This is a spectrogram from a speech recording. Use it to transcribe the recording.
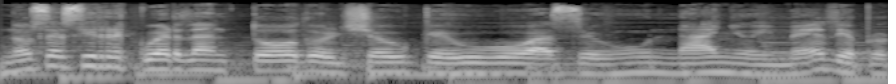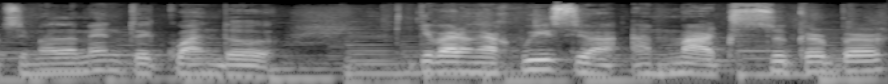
no sé si recuerdan todo el show que hubo hace un año y medio aproximadamente cuando llevaron a juicio a Mark Zuckerberg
